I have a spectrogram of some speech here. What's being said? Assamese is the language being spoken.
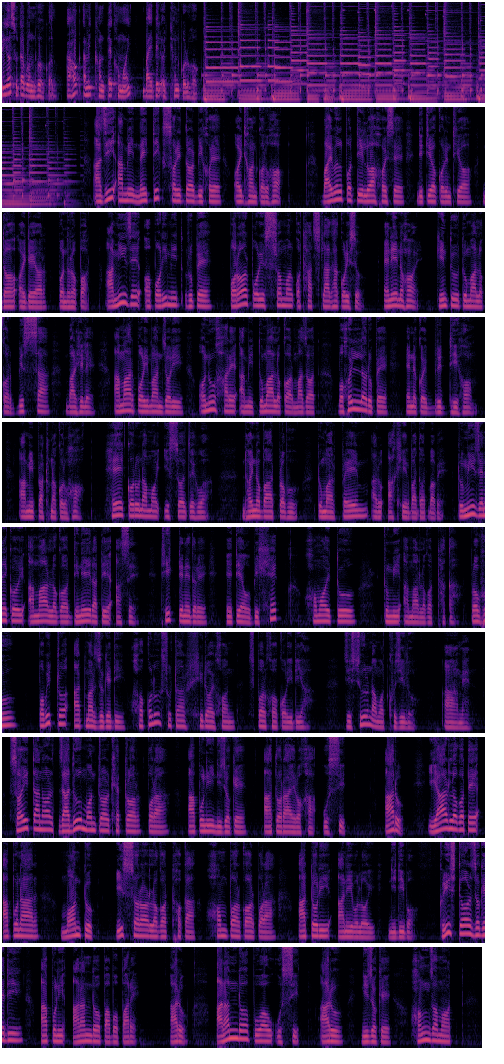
প্ৰিয় শ্ৰোতা বন্ধুসকল আহক আমি খন্তেক সময় বাইবেল অধ্যয়ন কৰোঁ হওক। আজি আমি নৈতিক চৰিত্ৰৰ বিষয়ে অধ্যয়ন কৰোঁ হওক। বাইবেল প্ৰতি লোৱা হৈছে দ্বিতীয় কৰিন্থিয় দহ অধ্যায়ৰ পোন্ধৰ পদ। আমি যে অপৰিমিত ৰূপে পৰৰ পৰিশ্ৰমৰ কথাত শ্লাঘা কৰিছোঁ এনে নহয়। কিন্তু তোমালোকৰ বিশ্বাস বাঢ়িলে। আমাৰ পৰিমাণ জৰি অনুসাৰে আমি তোমালোকৰ মাজত বহল্যৰূপে এনেকৈ বৃদ্ধি হ'ম। আমি প্ৰাৰ্থনা কৰোঁ হওক। হে কৰোণাময় ঈশ্বৰ যে হোৱা ধন্যবাদ প্ৰভু তোমাৰ প্ৰেম আৰু আশীৰ্বাদৰ বাবে। তুমি যেনেকৈ আমাৰ লগত দিনেই ৰাতিয়ে আছে ঠিক তেনেদৰে এতিয়াও বিশেষ সময়টো তুমি আমাৰ লগত থাকা। প্ৰভু পবিত্ৰ আত্মাৰ যোগেদি সকলো শ্ৰোতাৰ হৃদয়খন স্পৰ্শ কৰি দিয়া। যীশুৰ নামত খুজিলোঁ। আমেন। ছয়তানৰ যাদু মন্ত্ৰৰ ক্ষেত্ৰৰ পৰা আপুনি নিজকে আঁতৰাই ৰখা উচিত আৰু ইয়াৰ লগতে আপোনাৰ মনটোক ঈশ্বৰৰ লগত থকা সম্পৰ্কৰ পৰা আঁতৰি আনিবলৈ নিদিব। কৃষ্টৰ যোগেদি আপুনি আনন্দ পাব পাৰে আৰু আনন্দ পোৱাও উচিত আৰু নিজকে সংযমত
